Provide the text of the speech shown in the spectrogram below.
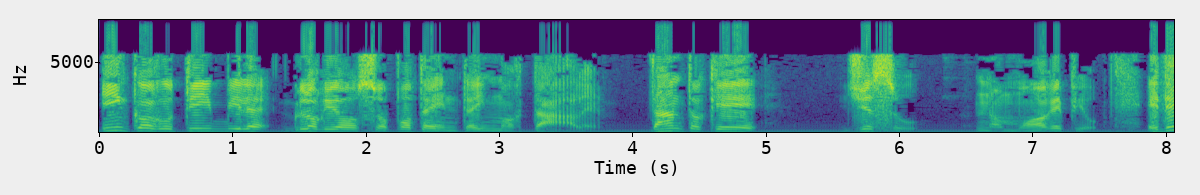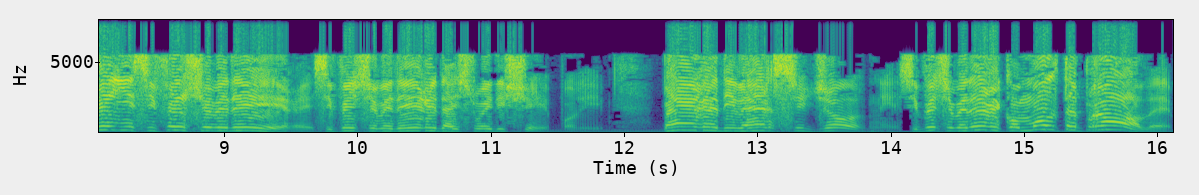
incorruttibile, glorioso, potente, immortale. Tanto che Gesù non muore più. Ed egli si fece vedere, si fece vedere dai suoi discepoli per diversi giorni, si fece vedere con molte prove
